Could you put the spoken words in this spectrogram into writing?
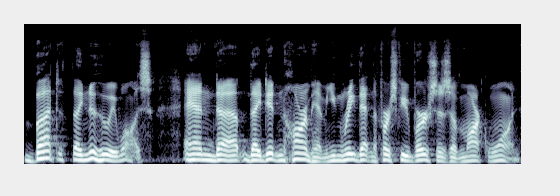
but they knew who he was and uh, they didn't harm him. You can read that in the first few verses of Mark 1.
